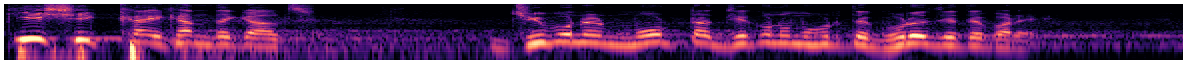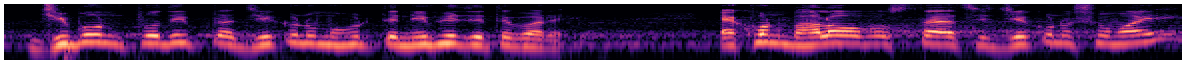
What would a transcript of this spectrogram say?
কি শিক্ষা এখান থেকে আছে? জীবনের মোড়টা যে কোনো মুহূর্তে ঘুরে যেতে পারে। জীবন প্রদীপটা যে কোনো মুহূর্তে নিভে যেতে পারে। এখন ভালো অবস্থায় আছে যে কোনো সময়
